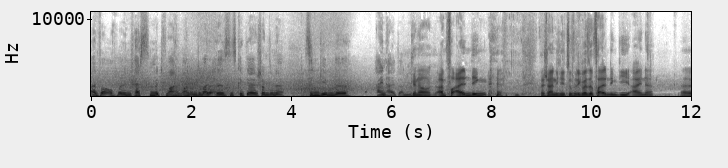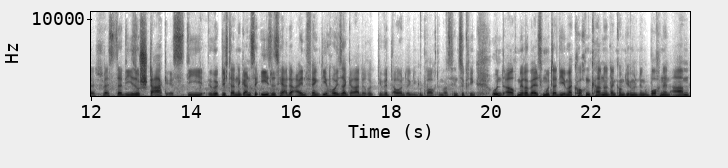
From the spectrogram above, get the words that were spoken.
einfach auch bei den Festen mitmachen machen und so weiter. Alles, das kriegt ja schon so eine sinngebende Einheit dann. Ne? Genau. Ähm, vor allen Dingen, wahrscheinlich nicht zufälligerweise, vor allen Dingen die eine äh, Schwester, die so stark ist, die wirklich dann eine ganze Eselsherde einfängt, die Häuser gerade rückt, die wird dauernd irgendwie gebraucht, um was hinzukriegen. Und auch Mirabelles Mutter, die immer kochen kann und dann kommt die mit einem gebrochenen Arm,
